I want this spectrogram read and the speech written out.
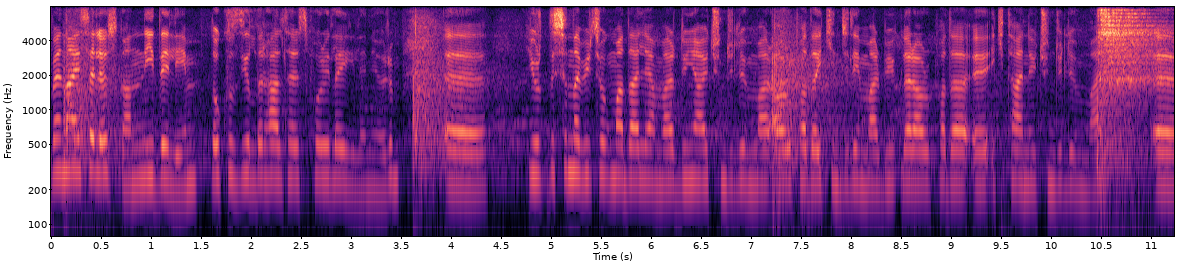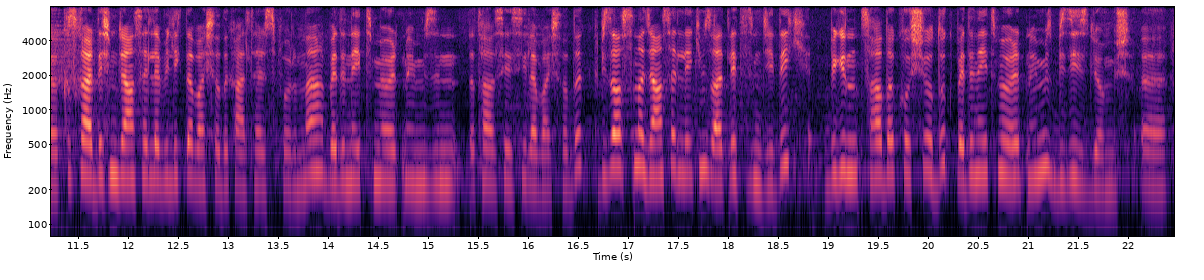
Ben Aysel Özkan, Nideliyim. 9 yıldır halter sporuyla ilgileniyorum. Ee, yurt dışında birçok madalyam var. Dünya üçüncülüğüm var. Avrupa'da ikinciliğim var. Büyükler Avrupa'da e, iki tane üçüncülüğüm var. Ee, kız kardeşim Cansel ile birlikte başladık halter sporuna. Beden eğitimi öğretmenimizin tavsiyesiyle başladık. Biz aslında Cansel ile ikimiz atletizmciydik. Bir gün sahada koşuyorduk. Beden eğitimi öğretmenimiz bizi izliyormuş. Ee,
